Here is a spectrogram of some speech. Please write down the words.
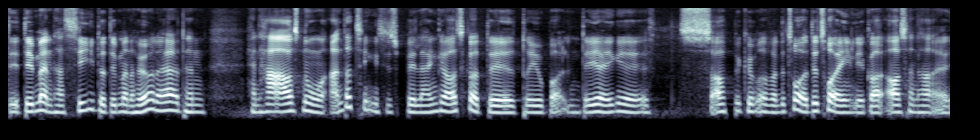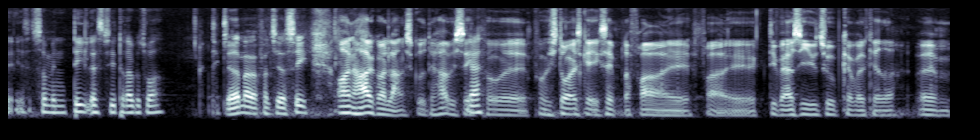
det, det man har set, og det man har hørt, er, at han, han har også nogle andre ting i sit spil. Han kan også godt øh, drive bolden. Det er jeg ikke øh, så bekymret for. Det tror jeg, det tror jeg egentlig godt også, han har øh, som en del af sit repertoire. Det glæder mig i hvert fald til at se. Og han har et godt langskud, det har vi set ja. Ja. på, øh, på historiske eksempler fra, øh, fra øh, diverse YouTube-kavalkader. Øhm,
